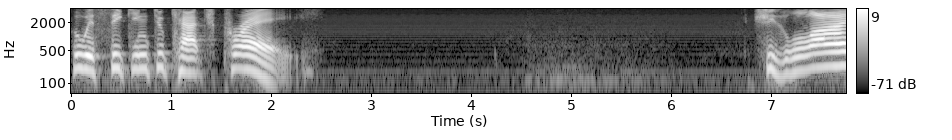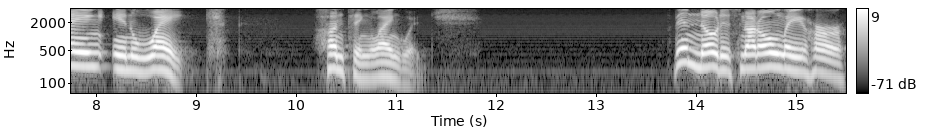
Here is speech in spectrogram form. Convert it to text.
who is seeking to catch prey. She's lying in wait, hunting language. Then notice not only her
